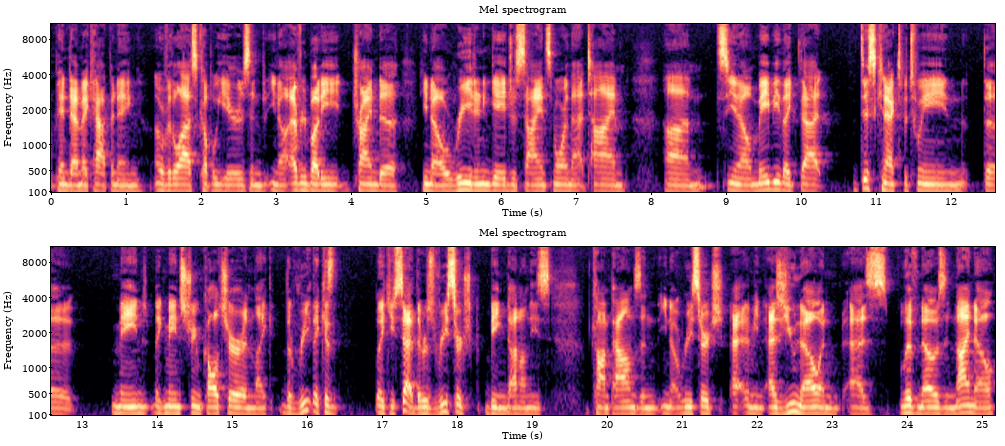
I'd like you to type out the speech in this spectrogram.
pandemic happening over the last couple years, and you know everybody trying to you know read and engage with science more in that time. Um, so you know maybe like that disconnect between the main like mainstream culture and like the re because like, like you said there was research being done on these compounds and you know research i mean as you know and as liv knows and i know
